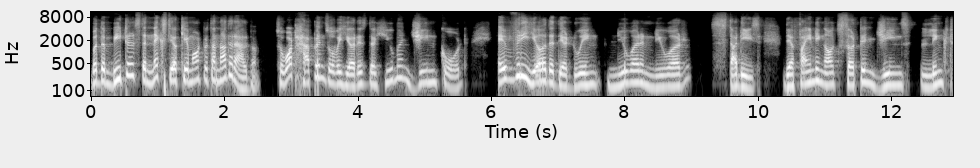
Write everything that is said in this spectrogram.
But the Beatles the next year came out with another album. So what happens over here is the human gene code, every year that they're doing newer and newer studies, they're finding out certain genes linked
